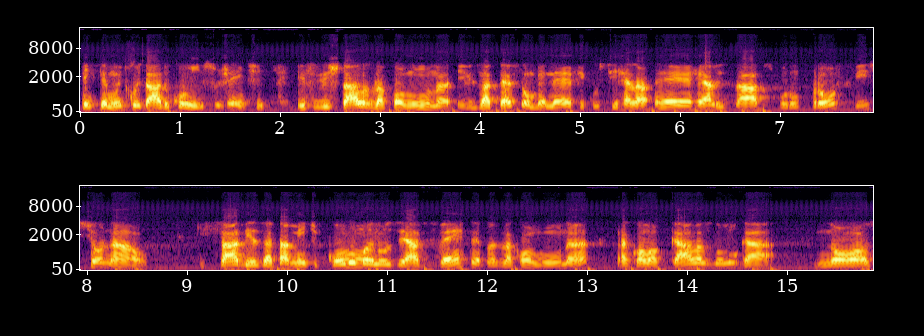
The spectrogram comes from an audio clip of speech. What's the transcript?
Tem que ter muito cuidado com isso, gente. Esses estalos da coluna, eles até são benéficos se é, realizados por um profissional que sabe exatamente como manusear as vértebras da coluna para colocá-las no lugar. Nós,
